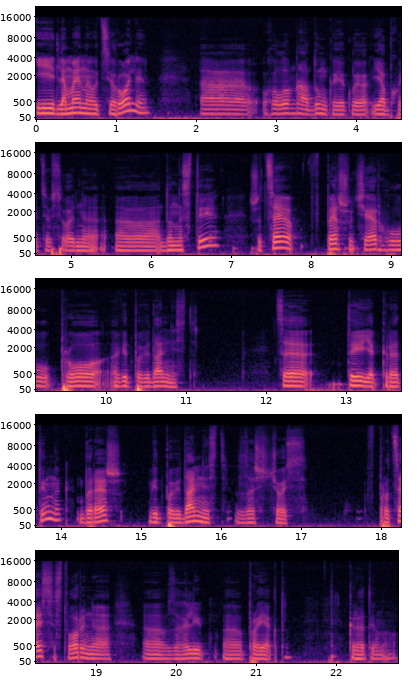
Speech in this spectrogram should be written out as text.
І для мене оці ролі. Е, головна думка, яку я б хотів сьогодні е, донести, що це в першу чергу про відповідальність. Це ти, як креативник, береш відповідальність за щось в процесі створення е, взагалі е, проєкту креативного.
